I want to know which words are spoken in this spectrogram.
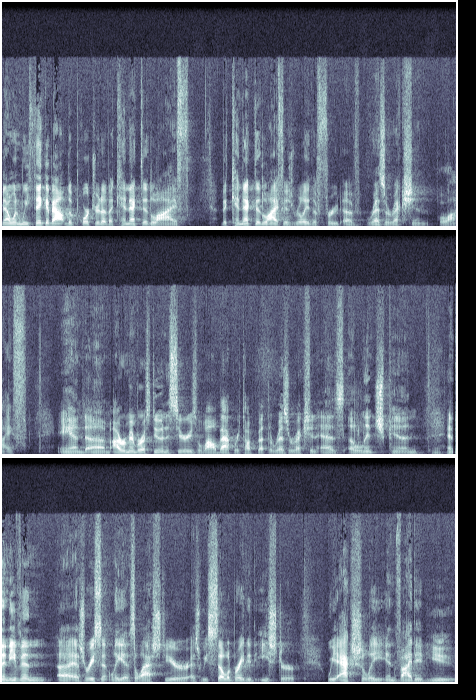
Now, when we think about the portrait of a connected life, the connected life is really the fruit of resurrection life. And um, I remember us doing a series a while back where we talked about the resurrection as a linchpin. And then, even uh, as recently as last year, as we celebrated Easter, we actually invited you,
